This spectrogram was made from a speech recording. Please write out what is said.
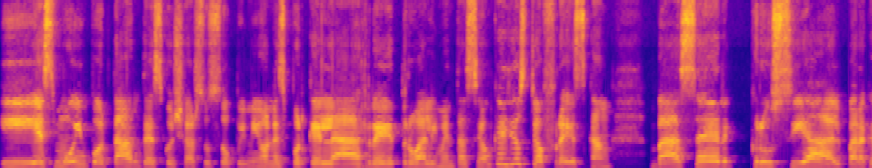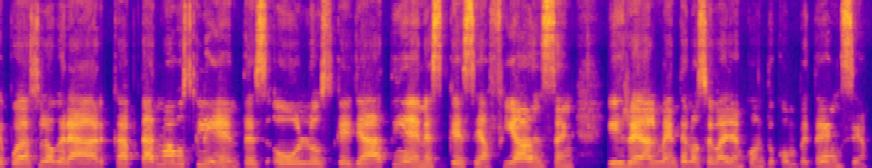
y es muy importante escuchar sus opiniones porque la retroalimentación que ellos te ofrezcan va a ser crucial para que puedas lograr captar nuevos clientes o los que ya tienes que se afiancen y realmente no se vayan con tu competencia.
